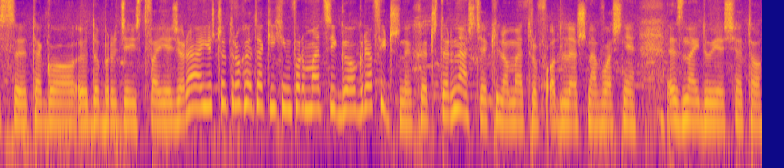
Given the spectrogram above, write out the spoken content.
z tego y, dobrodziejstwa jeziora. A jeszcze trochę takich informacji geograficznych. 14 kilometrów od Leszna właśnie y, znajduje się to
